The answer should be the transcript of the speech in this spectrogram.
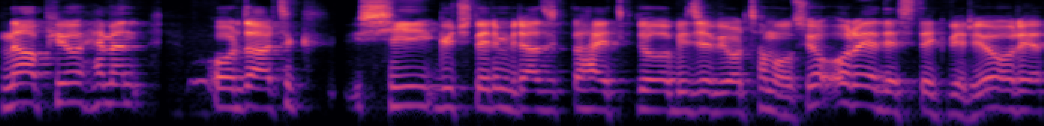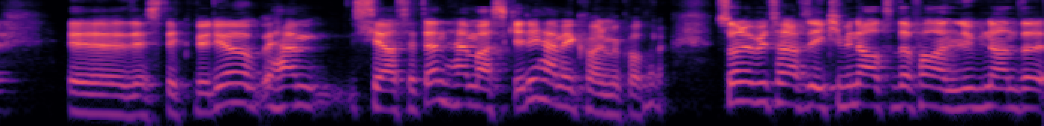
Ne yapıyor? Hemen orada artık Şii güçlerin birazcık daha etkili olabileceği bir ortam oluşuyor. Oraya destek veriyor. Oraya e, destek veriyor. Hem siyaseten hem askeri hem ekonomik olarak. Sonra bir tarafta 2006'da falan Lübnan'da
